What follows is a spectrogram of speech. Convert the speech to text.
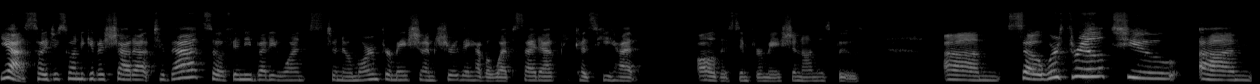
Yeah, so I just want to give a shout out to that. So if anybody wants to know more information, I'm sure they have a website up because he had all this information on his booth. Um, so we're thrilled to um,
